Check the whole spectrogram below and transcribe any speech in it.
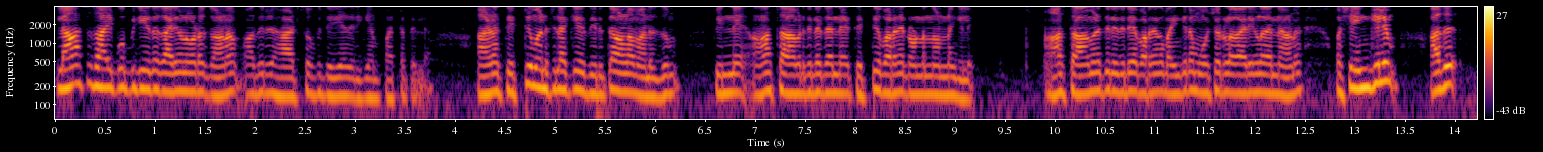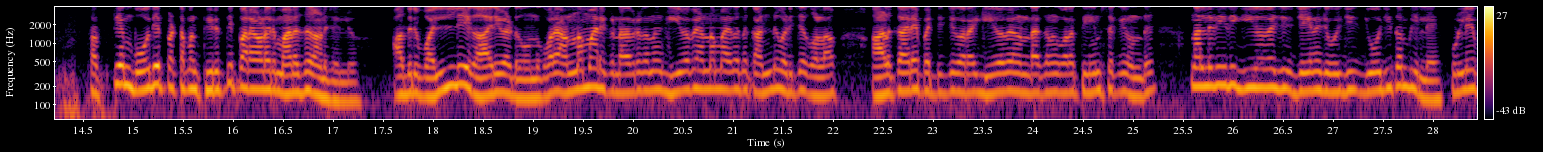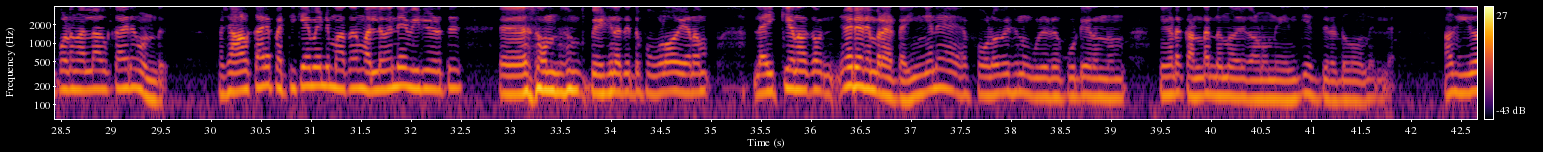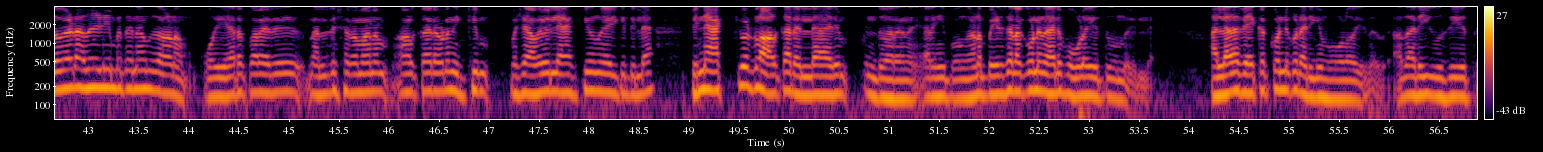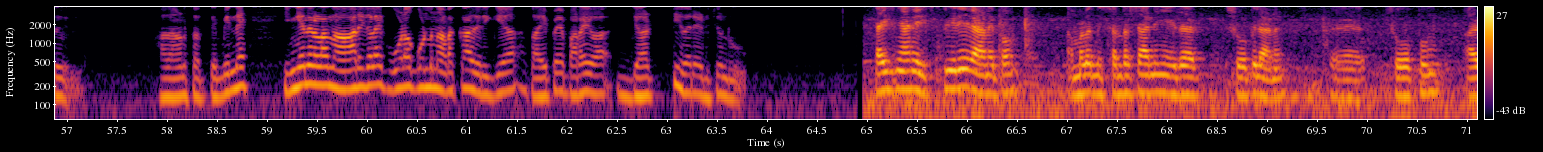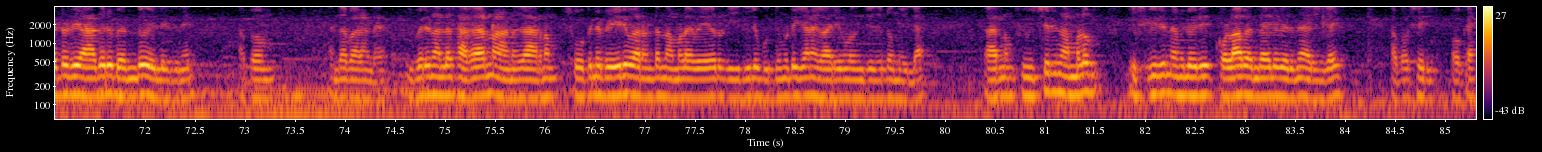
ക്ലാസ് സായിപ്പോപ്പ് ചെയ്ത കാര്യങ്ങളോടെ കാണാം. അതൊരു ഹാർട്സ് ഓഫ് ചെയ്യാതിരിക്കാൻ പറ്റത്തില്ല. ആണ് തെറ്റ് മനസ്സിലാക്കിയത് തിരുത്താനുള്ള മനസ്സും പിന്നെ ആ സ്ഥാപനത്തിന്റെ തന്നെ തെറ്റ് പറഞ്ഞിട്ടുണ്ടെന്നുണ്ടെങ്കിൽ ആ സ്ഥാപനത്തിനെതിരെ പറഞ്ഞത് ഭയങ്കര മോശമായിട്ടുള്ള കാര്യങ്ങൾ തന്നെയാണ്. പക്ഷെ എങ്കിലും അത് സത്യം ബോധ്യപ്പെട്ടപ്പം തിരുത്തി പറയാനുള്ള ഒരു മനസ്സ് കാണിച്ചല്ലോ. അതൊരു വലിയ കാര്യമായിട്ട് തോന്നുന്നു. കുറെ അണ്ണന്മാരൊക്കെ ഉണ്ട്. അവരൊക്കെ ഒന്ന് ഗീവവേ അണ്ണന്മാരൊക്കെ ഒന്ന് കണ്ടു പഠിച്ചാൽ കൊള്ളാം. ആൾക്കാരെ പറ്റിച്ച് കുറെ ഗീവവേ ഉണ്ടാക്കുന്ന കുറെ തീംസ് ഒക്കെ ഉണ്ട്. നല്ല രീതിയിൽ ഗീവവേ ചെയ്യുന്ന ജോജി ജോജി തമ്പി ഇല്ലേ? പുള്ളിയെപ്പോലെ നല്ല ആൾക്കാരും ഉണ്ട്. പക്ഷെ ആൾക്കാരെ പറ്റിക്കാൻ വേണ്ടി മാത്രം വല്ലവന്റെ വീഡിയോ എടുത്ത് സ്വന്തം പേജിനകത്തിട്ട് ഫോളോ ചെയ്യണം. ലൈക്ക് ചെയ്യണം എന്നൊക്കെ ഞാൻ ഒരു കാര്യം പറയട്ടെ. ഇങ്ങനെ ഫോളോവേഴ്സ് ഒന്നും കൂടി കൂട്ടിയാലൊന്നും നിങ്ങളുടെ കണ്ടന്റ് ഒന്നും അവർ കാണുമെന്ന് എനിക്ക് എത്തിയിട്ട് തോന്നുന്നില്ല. ആ ഗീവോയുടെ അത് കഴിയുമ്പോൾ തന്നെ നമുക്ക് കാണാം. ഏറെക്കുറെ ഒരു നല്ലൊരു ശതമാനം ആൾക്കാർ അവിടെ നിൽക്കും. പക്ഷെ അവർ വലിയ ആക്റ്റീവ് ഒന്നും ആയിരിക്കത്തില്ല. പിന്നെ ആക്റ്റീവ് ആയിട്ടുള്ള ആൾക്കാരെല്ലാവരും എന്ത് പറയുന്നത് ഇറങ്ങിപ്പോകും. കാരണം പേഴ്സണൽ അക്കൗണ്ടിൽ നിന്ന് ഫോളോ ചെയ്യത്തൊന്നുമില്ല. അല്ലാതെ ഫേക്ക് അക്കൗണ്ടിൽ കൂടെ ആയിരിക്കും ഫോളോ ചെയ്യുന്നത്. അതാരും യൂസ് ചെയ്യത്തുമില്ല. അതാണ് സത്യം. പിന്നെ ഇങ്ങനെയുള്ള നാറികളെ കൂടെ കൊണ്ട് നടക്കാതിരിക്കുക സായിപ്പയെ പറയുക ജട്ടി വരെ അടിച്ചുകൊണ്ട് പോകും. ഗൈസ് ഞാൻ എക്സ്പീരിയയിലാണ് ഇപ്പം നമ്മൾ മിസ്അണ്ടർസ്റ്റാൻഡിങ് ചെയ്ത ഷോപ്പിലാണ് ഷോപ്പും ആയിട്ടൊരു യാതൊരു ബന്ധവും ഇല്ല ഇതിന്. അപ്പം എന്താ പറയണ്ടേ? ഇവർ നല്ല സഹകരണമാണ്. കാരണം ഷോപ്പിന്റെ പേര് പറഞ്ഞിട്ട് നമ്മളെ വേറൊരു രീതിയിൽ ബുദ്ധിമുട്ടിക്കാനോ കാര്യങ്ങളൊന്നും ചെയ്തിട്ടൊന്നുമില്ല. കാരണം ഫ്യൂച്ചറിൽ നമ്മളും എക്സ്പീരിയൻസ് തമ്മിലൊരു കൊളാബ് എന്തായാലും വരുന്നതായിരിക്കും ഗൈസ് അപ്പോൾ ശരി ഓക്കെ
